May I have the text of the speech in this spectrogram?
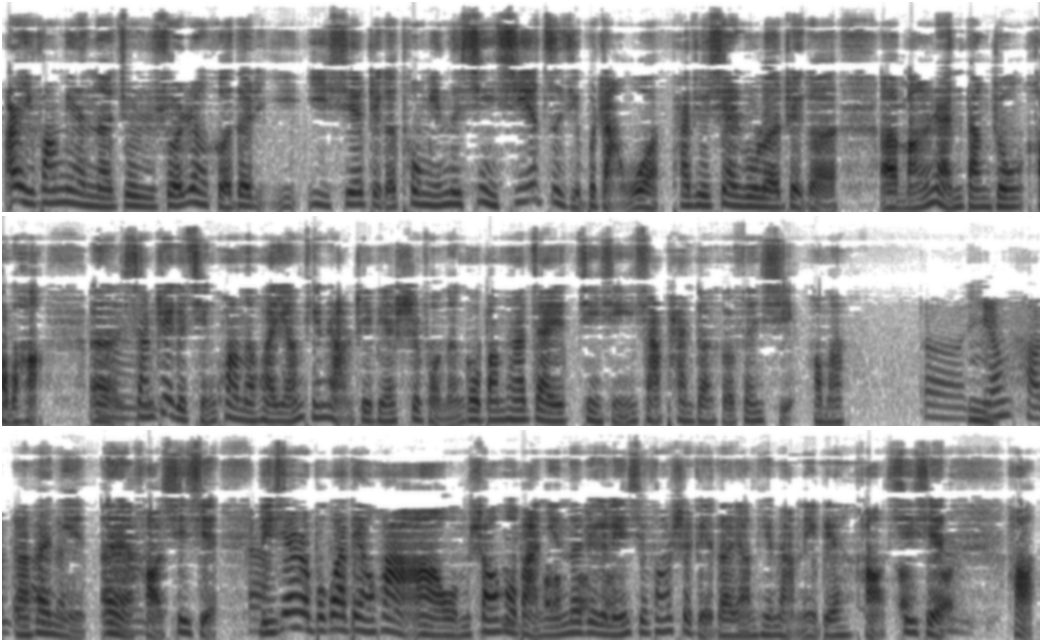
二一方面呢，就是说任何的一一些这个透明的信息自己不掌握，他就陷入了这个呃茫然当中，好不好？呃，像这个情况的话，杨庭长这边是否能够帮他再进行一下判断和分析，好吗？嗯，行，好的，麻烦您。哎，好，谢谢李先生不挂电话啊，我们稍后把您的这个联系方式给到杨厅长那边。好，谢谢。好，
